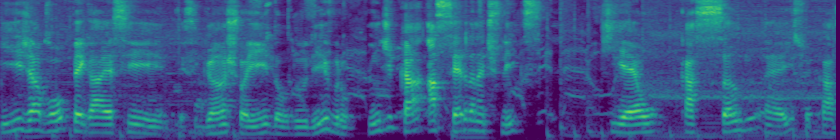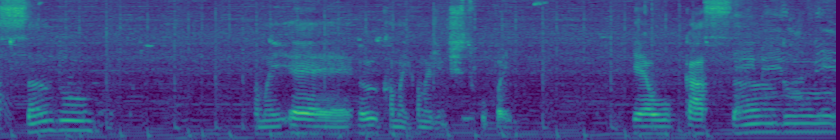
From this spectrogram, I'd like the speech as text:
E já vou pegar esse, esse gancho aí do, do livro indicar a série da Netflix que é o Caçando. É isso? Caçando. Calma aí. É... calma aí, calma aí, gente. Desculpa aí. Que é o Caçando.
